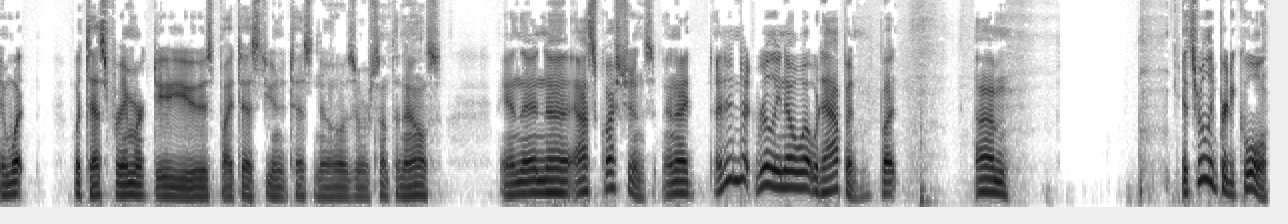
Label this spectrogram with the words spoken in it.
and what, what test framework do you use? PyTest, unit test, nose, or something else? And then uh, ask questions. And I I didn't really know what would happen, but um, it's really pretty cool.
